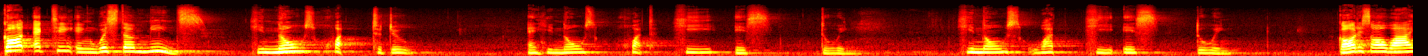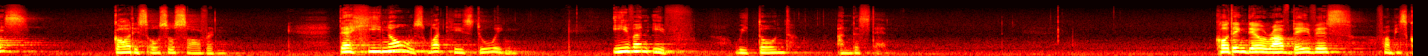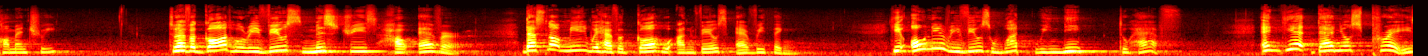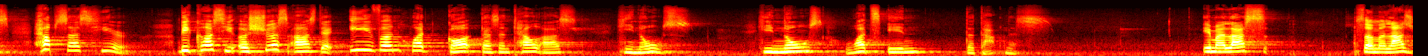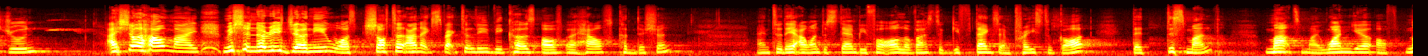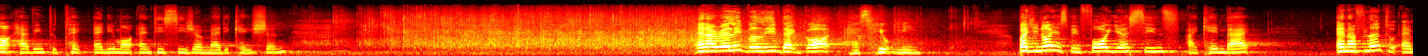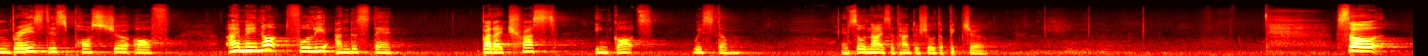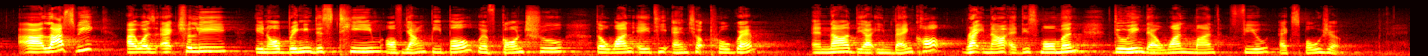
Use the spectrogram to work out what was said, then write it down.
God acting in wisdom means he knows what to do and he knows what he is doing. He knows what he is doing. God is all wise, God is also sovereign. That he knows what he's doing, even if we don't understand. Quoting Dale Ralph Davis from his commentary, to have a God who reveals mysteries, however, does not mean we have a God who unveils everything. He only reveals what we need to have. And yet, Daniel's praise helps us here because he assures us that even what God doesn't tell us, he knows. He knows what's in the darkness. In my last sermon last June, I showed how my missionary journey was shortened unexpectedly because of a health condition. And today I want to stand before all of us to give thanks and praise to God that this month marked my one year of not having to take any more anti seizure medication. And I really believe that God has healed me. But you know, it's been four years since I came back, and I've learned to embrace this posture of I may not fully understand, but I trust in God's wisdom. And so now it's the time to show the picture. So uh, last week, I was actually, you know, bringing this team of young people who have gone through the 180 Antioch program. And now they are in Bangkok, right now at this moment, doing their one month field exposure.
